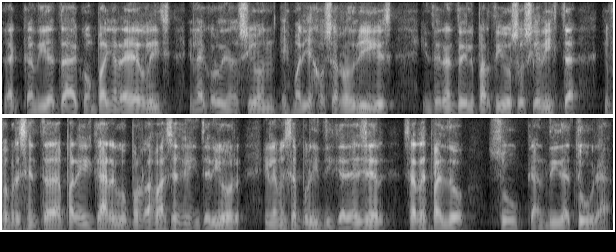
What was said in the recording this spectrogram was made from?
La candidata a acompañar a Erlich en la coordinación es María José Rodríguez, integrante del Partido Socialista, que fue presentada para el cargo por las bases del interior. En la mesa política de ayer se respaldó su candidatura.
